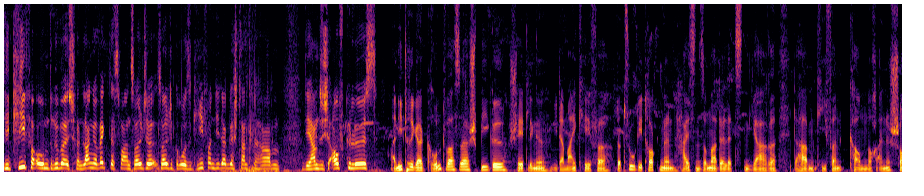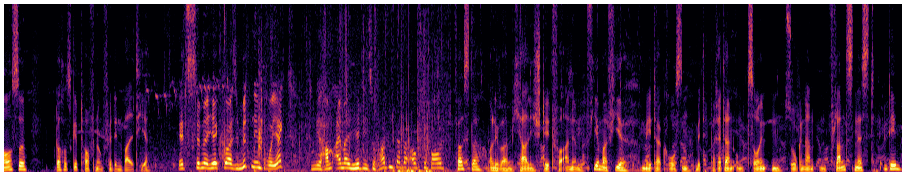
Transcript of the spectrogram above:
Die Kiefer oben drüber ist schon lange weg. Das waren solche, solche große Kiefern, die da gestanden haben. Die haben sich aufgelöst. Ein niedriger Grundwasserspiegel, Schädlinge wie der Maikäfer, dazu die trockenen, heißen Sommer der letzten Jahre. Da haben Kiefern kaum noch eine Chance. Doch es gibt Hoffnung für den Wald hier. Jetzt sind wir hier quasi mitten im Projekt. Wir haben einmal hier die Supportentreppe aufgebaut. Förster Oliver Michali steht vor einem 4x4 Meter großen, mit Brettern umzäunten sogenannten Pflanznest, in dem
